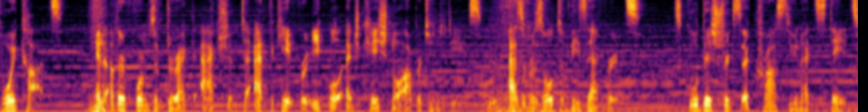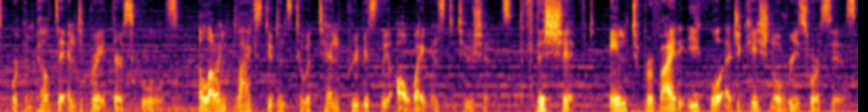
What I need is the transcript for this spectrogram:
boycotts, and other forms of direct action to advocate for equal educational opportunities. As a result of these efforts, school districts across the United States were compelled to integrate their schools, allowing black students to attend previously all-white institutions. This shift aimed to provide equal educational resources,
